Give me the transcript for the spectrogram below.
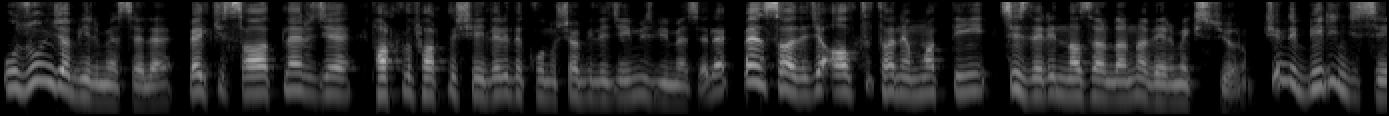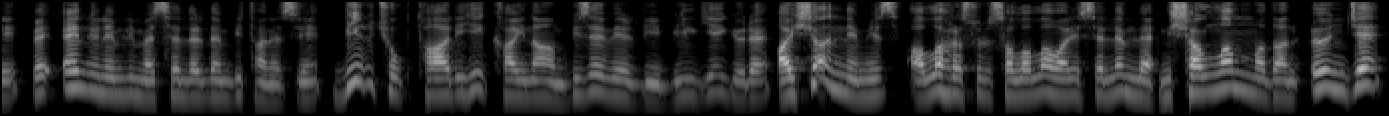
Uzunca bir mesele belki saatlerce farklı farklı şeyleri de konuşabileceğimiz bir mesele. Ben sadece 6 tane maddeyi sizlerin nazarlarına vermek istiyorum. Şimdi birincisi ve en önemli meselelerden bir tanesi birçok tarihi kaynağın bize verdiği bilgiye göre Ayşe annemiz Allah Resulü sallallahu aleyhi ve sellemle nişanlanmadan önce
